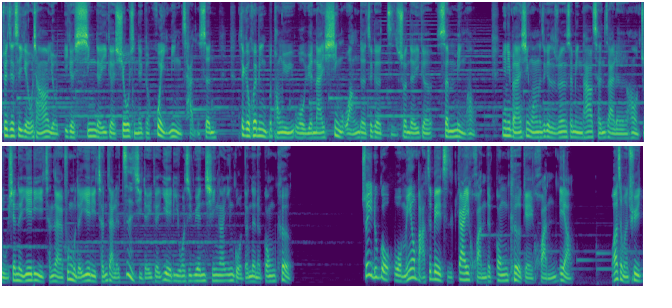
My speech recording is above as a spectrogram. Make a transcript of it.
所以这是一个我想要有一个新的一个修行的一个慧命产生。这个慧命不同于我原来姓王的这个子孙的一个生命吼。因为你本来姓王的这个子孙生命，它承载了哈祖先的业力，承载父母的业力，承载了自己的一个业力，或是冤亲啊、因果等等的功课。所以，如果我没有把这辈子该还的功课给还掉，我要怎么去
